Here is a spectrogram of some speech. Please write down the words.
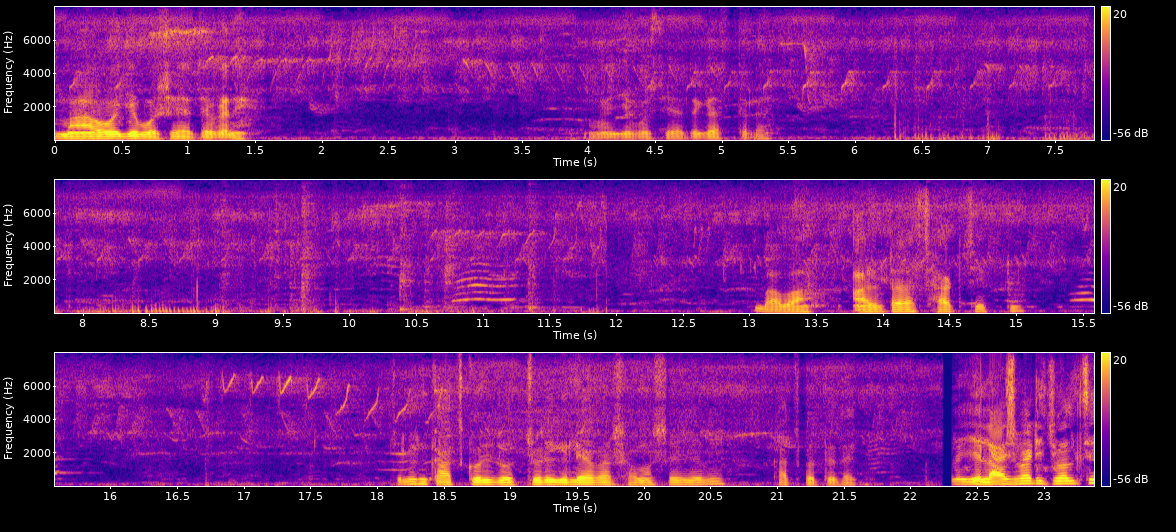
মা ওই যে বসে আছে ওখানে। ওই যে বসে আছে গাছতলায়। বাবা, আলটা ছাড়ছে একটু। চলুন, কাজ করি, রোদ চড়ে গেলে আবার সমস্যা হয়ে যাবে, কাজ করতে থাকি। এই যে লাশ বাড়ি চলছে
